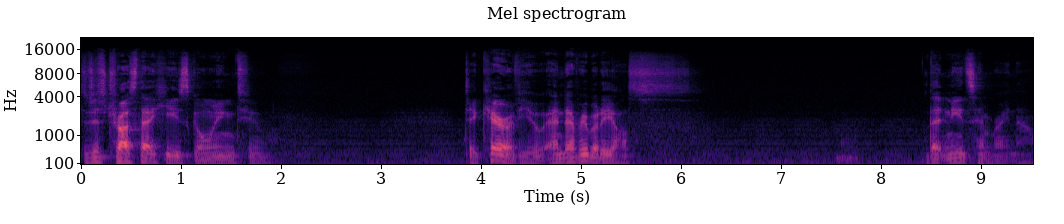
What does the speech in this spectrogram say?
To just trust that He's going to take care of you and everybody else that needs Him right now.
